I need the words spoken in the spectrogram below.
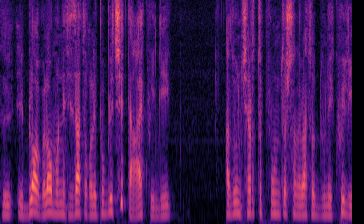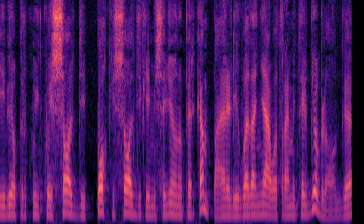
Il blog l'ho monetizzato con le pubblicità e quindi ad un certo punto sono arrivato ad un equilibrio per cui quei soldi, pochi soldi che mi servivano per campare, li guadagnavo tramite il mio blog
